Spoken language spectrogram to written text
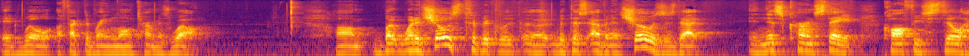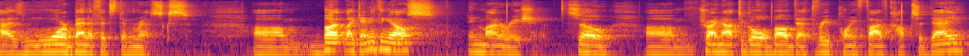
it will affect the brain long term as well. Um, but what it shows typically, uh, with this evidence, shows is that in this current state, coffee still has more benefits than risks. Um, but like anything else, in moderation. So um, try not to go above that 3.5 cups a day,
